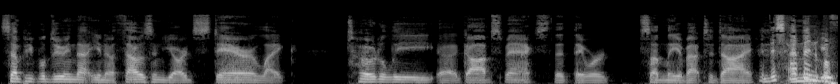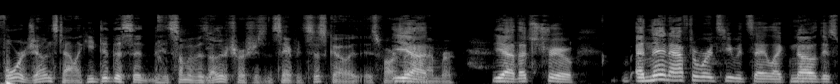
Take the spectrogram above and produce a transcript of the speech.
Some people doing that, you know, thousand yard stare, like totally uh, gobsmacked that they were suddenly about to die. And this And happened he- before Jonestown. Like he did this at his, some of his other churches in San Francisco, as far as I remember. Yeah, that's true. And then afterwards, he would say, like, no, this,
